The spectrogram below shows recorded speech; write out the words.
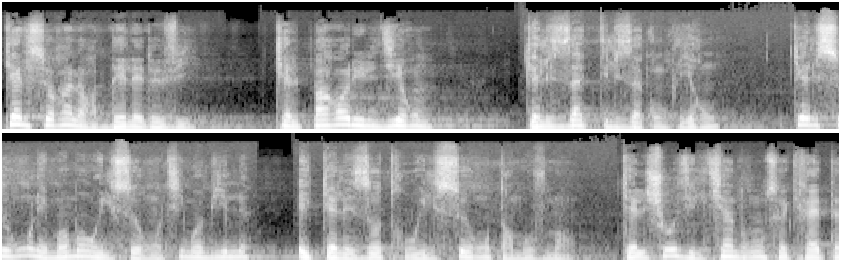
quel sera leur délai de vie, quelles paroles ils diront, quels actes ils accompliront, quels seront les moments où ils seront immobiles? Et quels autres où ils seront en mouvement, quelles choses ils tiendront secrètes?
